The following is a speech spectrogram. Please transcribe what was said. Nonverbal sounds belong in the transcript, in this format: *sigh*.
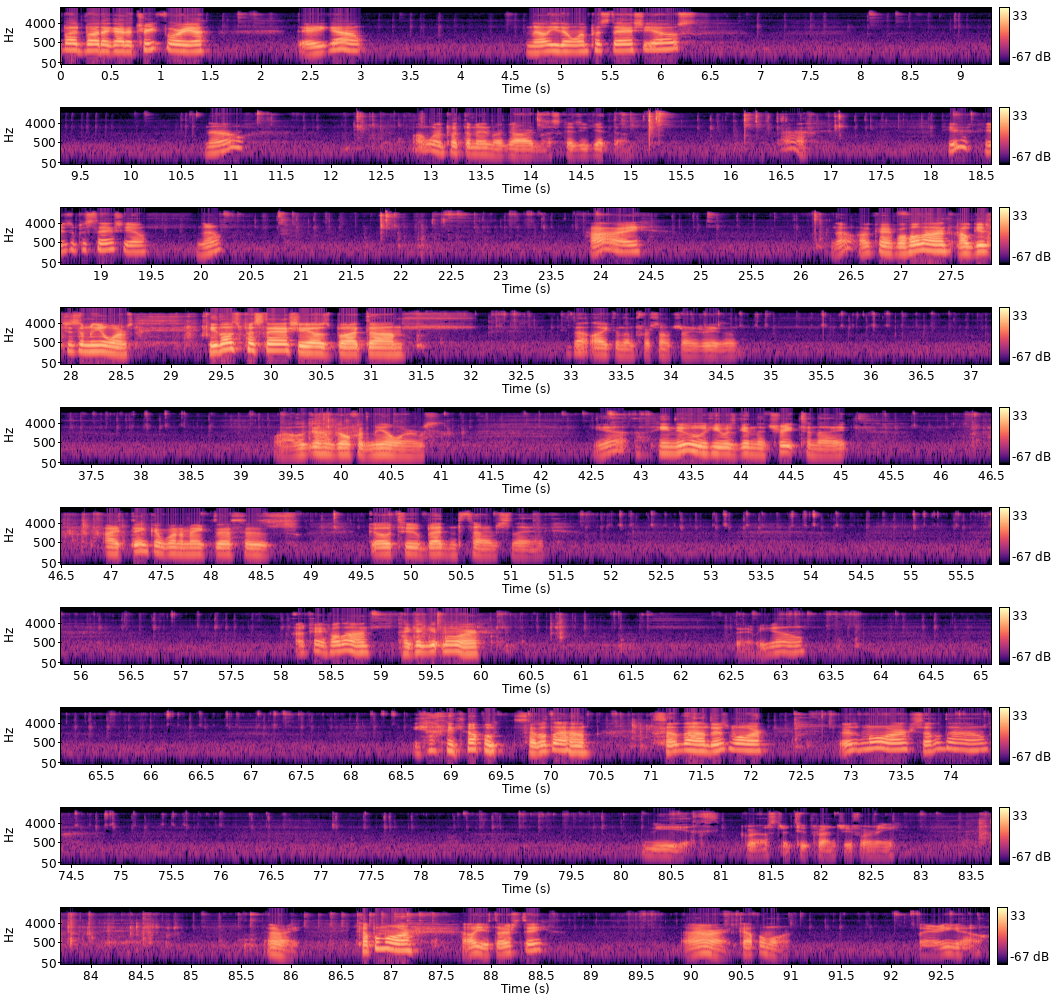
Bud Bud, I got a treat for you. There you go. No, you don't want pistachios? No? Well, I'm going to put them in regardless because you get them. Ah. Here, here's a pistachio. No? Hi. No? Okay, well, hold on. I'll give you some mealworms. He loves pistachios, but um, he's not liking them for some strange reason. Wow, look at him go for the mealworms. Yeah, he knew he was getting a treat tonight. I think I'm going to make this his go-to bedtime snack. Okay, hold on. I could get more. There we go. *laughs* Yeah, I know. Settle down. Settle down. There's more. There's more. Settle down. Yeah, gross. They're too crunchy for me. Alright. Couple more. Oh, you thirsty? Alright, couple more. There you go.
